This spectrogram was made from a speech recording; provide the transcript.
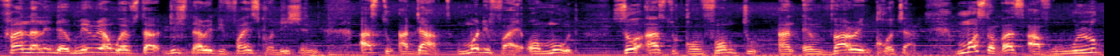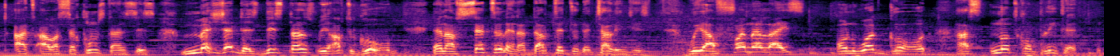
Finally, the Merriam Webster dictionary defines condition as to adapt, modify, or mold so as to conform to an environing culture. Most of us have looked at our circumstances, measured the distance we have to go, and have settled and adapted to the challenges. We have finalized on what God has not completed.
